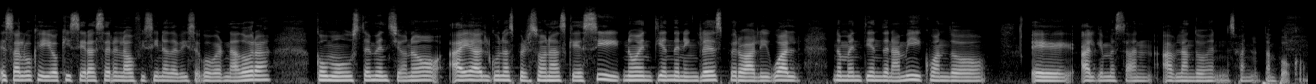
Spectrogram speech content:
es algo que yo quisiera hacer en la oficina de vicegobernadora. Como usted mencionó, hay algunas personas que sí, no entienden inglés, pero al igual no me entienden a mí cuando eh, alguien me están hablando en español tampoco.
